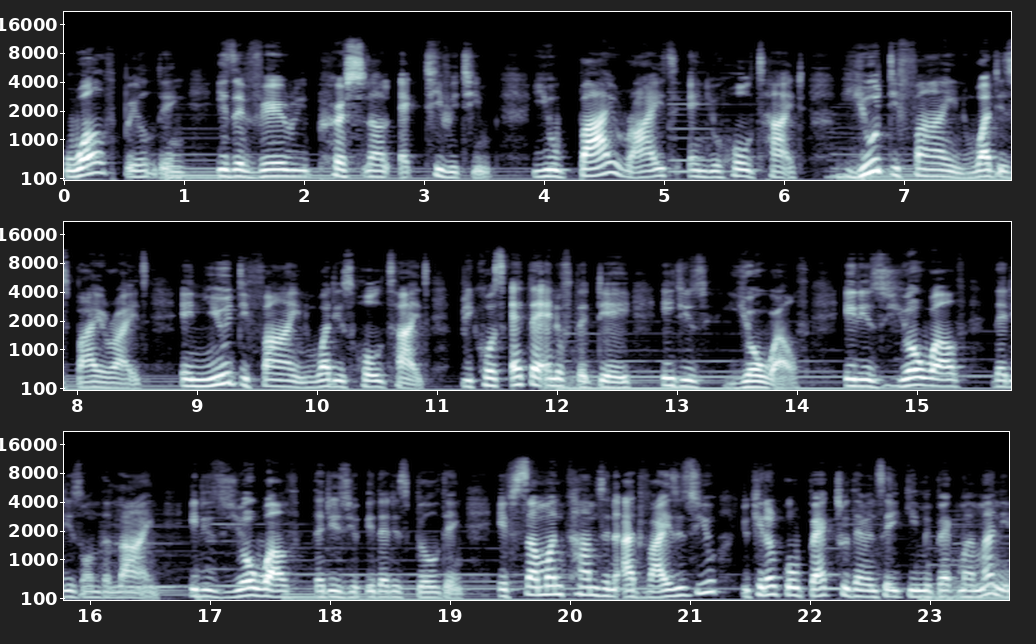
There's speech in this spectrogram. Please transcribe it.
wealth building is a very personal activity. You buy right and you hold tight. You define what is buy right and you define what is hold tight because at the end of the day, it is your wealth. It is your wealth that is on the line. It is your wealth that is that is building. If someone comes and advises you, you cannot go back to them and say, "Give me back my money,"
